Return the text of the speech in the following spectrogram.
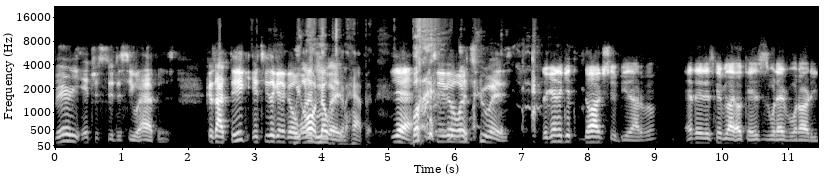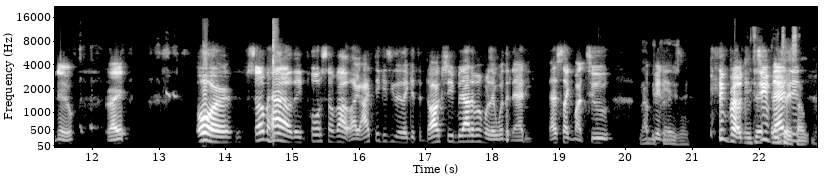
very interested to see what happens. Because I think it's either gonna go We one all or two know ways. what's gonna happen. Yeah, But- it's gonna go one of two ways. They're gonna get the dog shit beat out of them, and then it's gonna be like, okay, this is what everyone already knew, right? or somehow they pull some out. Like I think it's either they get the dog shit bit out of them or they win the natty. That's like my two That'd be opinions. crazy. Bro, Let could you let tell you imagine? something.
